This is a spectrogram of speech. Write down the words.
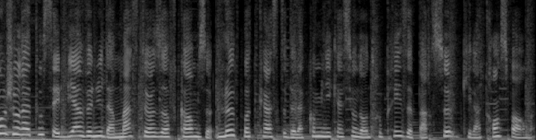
Bonjour à tous et bienvenue dans Masters of Comms, le podcast de la communication d'entreprise par ceux qui la transforment.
